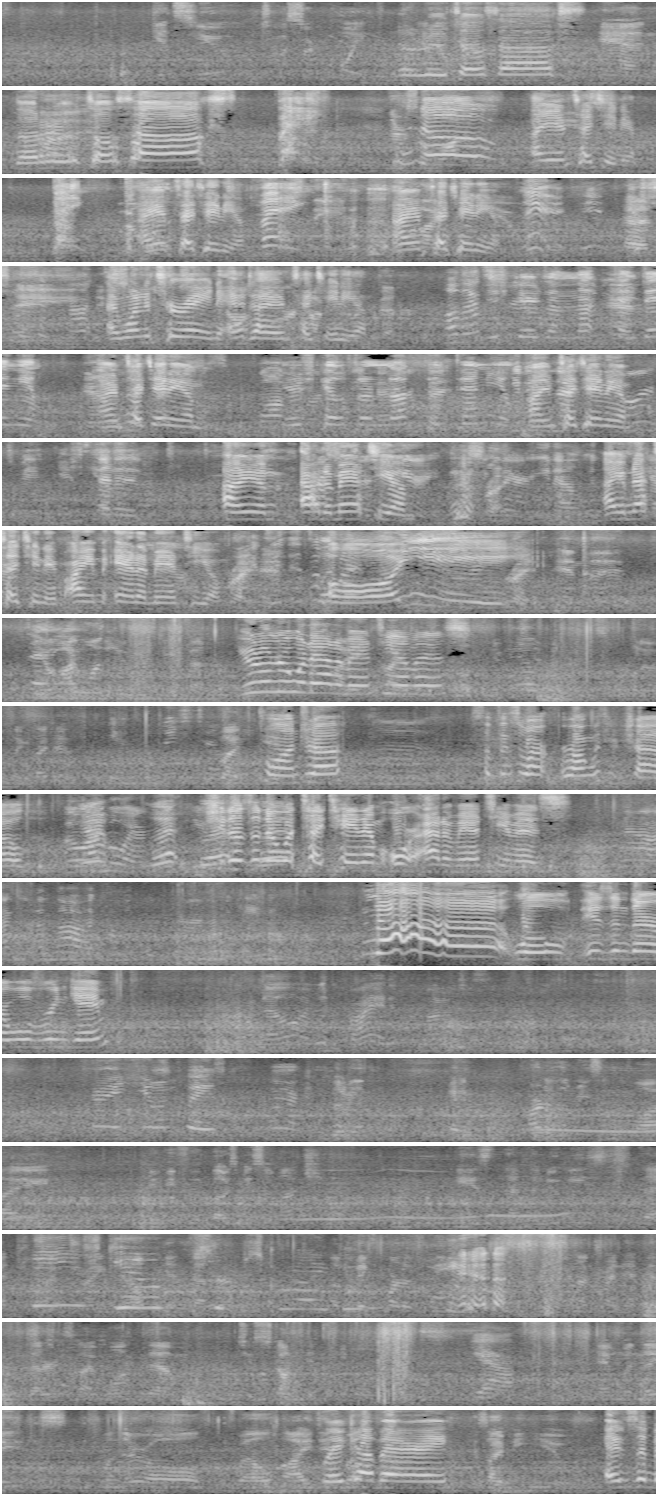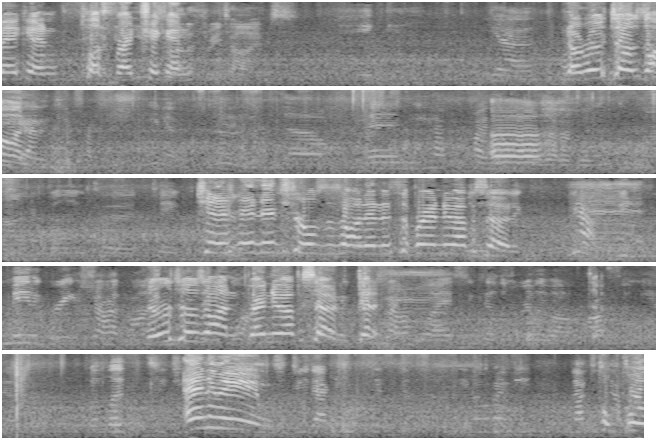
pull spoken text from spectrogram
gets you to a certain point. Naruto sucks. And Naruto sucks. Bang! there's a No! lot of I am titanium. Bang! I am titanium. Bang! I am titanium. do There, there. As This a is not- I want a terrain, to and I am learn how to do it titanium. better. Oh, that's Your skills are not And- titanium. And I'm titanium. Your skills are not titanium. I am titanium. Your skills I am adamantium. I am not titanium. I am adamantium. Right. It's, it's Oh yeah. right. And the you know, I want newbies to get better. You don't know what adamantium I- I is? want newbies to get better. It's one of the things I do. Please But Kalandra, Mm. something's wrong wrong with your child. Oh, I'm aware. What? Yeah, She doesn't know what titanium or adamantium is. I'm, I'm not a comic book nerd. I'm a gaming Well, isn't there a Wolverine game? I don't know. I wouldn't buy it if I'm not interested. Alright, you want to play on our I mean, and part of the reason why newbie food bugs me so much is that the newbies that I'm trying to help get better, a big part of the reason I'm trying to help get them better is I want them to stop hitting people in the face. Yeah. And when they, when they're all, well, I did Wake well up, Harry. because I beat you. Eggs and bacon plus I fried you chicken. three times. Yeah. Naruto's You on. gotta do something, you know. And you have to find Uh, people that are willing to learn and willing to take. Teenage Mutant Ninja Turtles is on, and it's a brand new episode. Yeah, you made a great shot on. Naruto's on, brand new episode. Get it. Shot you killed him really well. Awesome, you know. But let's teach Anime. to do that consistently. You know what I mean? Not just have luck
